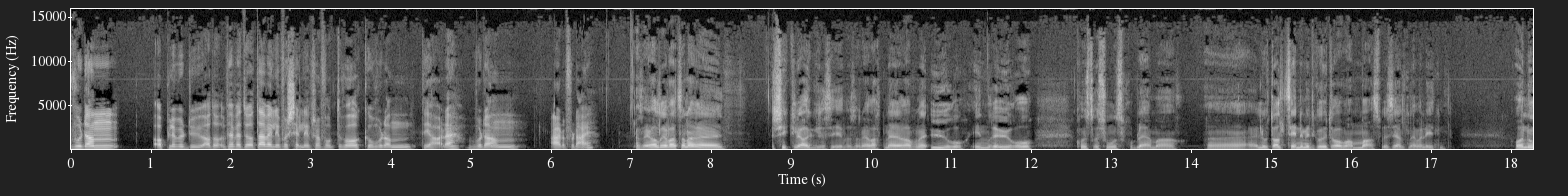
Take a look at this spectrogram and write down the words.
hvordan opplever du ADHD? For jeg vet jo at det er veldig forskjellig fra folk til folk, og hvordan de har det. Hvordan er det for deg? Altså, jeg har aldri vært sånn der eh, skikkelig aggressiv. Og sånn. Jeg har vært med, vært med uro. Indre uro. Konsentrasjonsproblemer. Eh, jeg lot alt sinnet mitt gå utover mamma, spesielt da jeg var liten. Og nå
